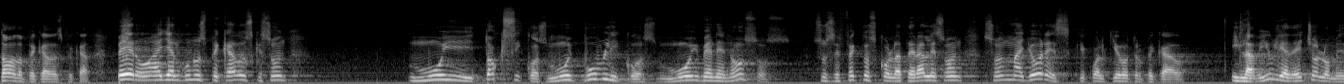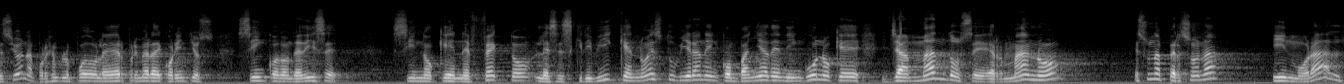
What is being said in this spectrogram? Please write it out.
Todo pecado es pecado. Pero hay algunos pecados que son muy tóxicos, muy públicos, muy venenosos. Sus efectos colaterales son, son mayores que cualquier otro pecado. Y la Biblia de hecho lo menciona. Por ejemplo, puedo leer 1 Corintios 5 donde dice, sino que en efecto les escribí que no estuvieran en compañía de ninguno que llamándose hermano es una persona inmoral,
